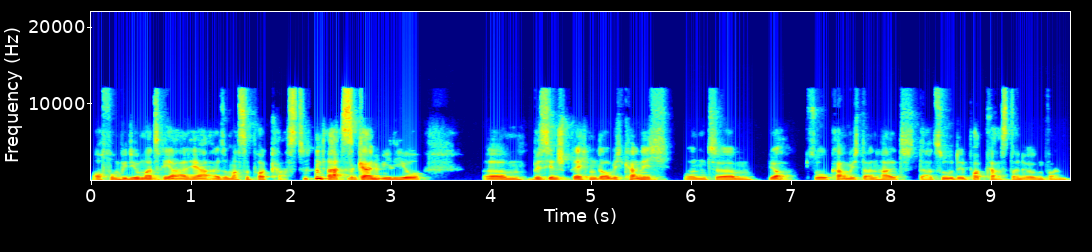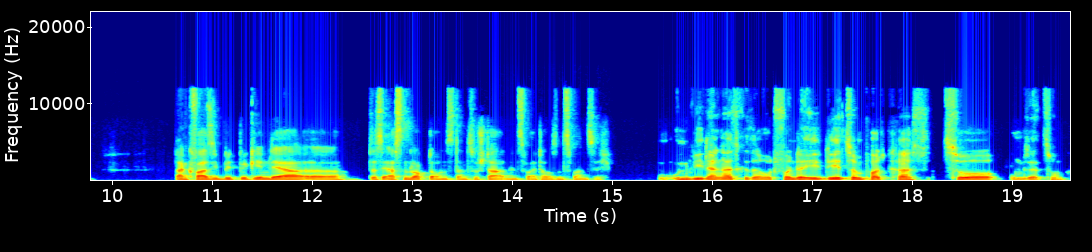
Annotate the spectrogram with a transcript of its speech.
auch vom Videomaterial her. Also machst du Podcast. da hast du kein Video. Ähm, bisschen sprechen, glaube ich, kann ich. Und ähm, ja, so kam ich dann halt dazu, den Podcast dann irgendwann. Dann quasi mit Beginn der, äh, des ersten Lockdowns dann zu starten in 2020. Und wie lange hat es gedauert von der Idee zum Podcast zur Umsetzung?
